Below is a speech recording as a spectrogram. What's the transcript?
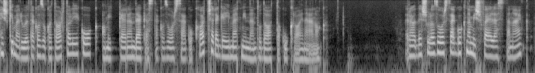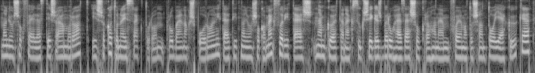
és kimerültek azok a tartalékok, amikkel rendelkeztek az országok hadseregei, mert mindent odaadtak Ukrajnának. Ráadásul az országok nem is fejlesztenek, nagyon sok fejlesztés elmaradt, és a katonai szektoron próbálnak spórolni, tehát itt nagyon sok a megszorítás, nem költenek szükséges beruházásokra, hanem folyamatosan tolják őket,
